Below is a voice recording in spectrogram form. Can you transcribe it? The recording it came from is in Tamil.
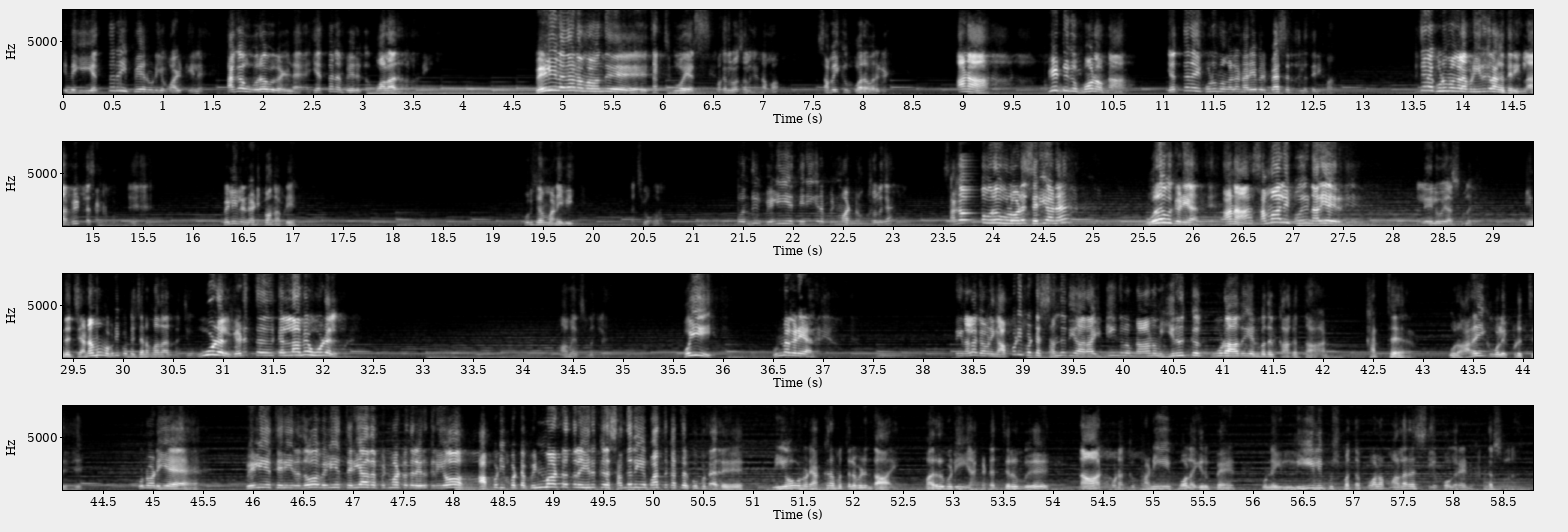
இன்னைக்கு எத்தனை பேருடைய வாழ்க்கையில சக உறவுகள்ல எத்தனை பேருக்கு கோளாறு வெளியில தான் நம்ம வந்து சர்ச் போயர்ஸ் முதல்ல சொல்லுங்க நம்ம சபைக்கு போறவர்கள். ஆனா வீட்டுக்கு போனோம்னா எத்தனை குடும்பங்கள்ல நிறைய பேர் பேசுறது இல்லை தெரியுமா? எத்தனை குடும்பங்கள் அப்படி இருக்கிறாங்க தெரியுங்களா? வீட்டுல சண்டை போட்டு வெளியில நடிப்பாங்க அப்படியே. புருஷன் மனைவி வச்சுக்கோங்களேன் வந்து வெளியே தெரிகிற பின்மாற்றம் சொல்லுங்க. சக உறவுகளோட சரியான உறவு கிடையாது. ஆனா சமாளிப்பு நிறைய இருக்கு. அல்லேலூயா சொல்லுங்க. இந்த ஜனமும் அப்படிப்பட்ட ஜனமா தான் இருந்துச்சு. ஊழல் எடுத்ததுக்கு எல்லாமே ஊழல். ஆமே சொல்லுங்க பொய் உண்மை கிடையாது. நீங்க நல்லா கவனிங்க அப்படிப்பட்ட சந்ததியாராய் நீங்களும் நானும் இருக்க கூடாது என்பதற்காகத்தான் கர்த்தர் ஒரு அறைகூலை கொடுத்து உன்னுடைய வெளியே தெரிகிறதோ வெளியே தெரியாத பின்மாற்றத்துல இருக்கிறியோ அப்படிப்பட்ட பின்மாற்றத்துல இருக்கிற சந்ததியை பார்த்து கத்தர் கூப்பிட்டாரு நீயோ உன்னுடைய அக்கிரமத்துல விழுந்தாய். மறுபடி என்கிட்ட திரும்பு. நான் உனக்கு பணியை போல இருப்பேன். உன்னை லீலி புஷ்பத்தை போல மலர செய்ய போகிறேன்னு கத்தர் சொன்னார்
